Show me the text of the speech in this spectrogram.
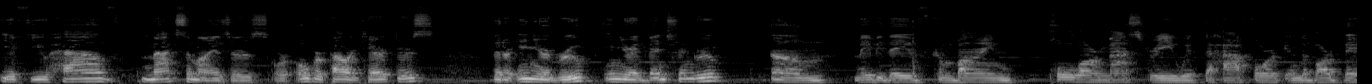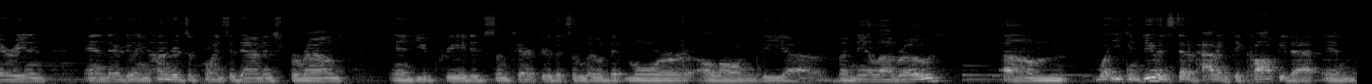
if you have maximizers or overpowered characters that are in your group, in your adventuring group, um, maybe they've combined polearm mastery with the half-orc and the barbarian, and they're doing hundreds of points of damage per round and you've created some character that's a little bit more along the uh, vanilla road, um, what you can do instead of having to copy that and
